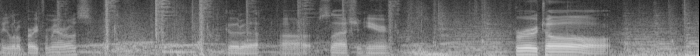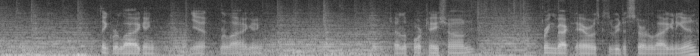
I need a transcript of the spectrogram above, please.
Take a little break from arrows go to uh, slash in here. Brutal. I think we're lagging. Yeah, we're lagging. Teleportation. Bring back the arrows because we just started lagging again.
